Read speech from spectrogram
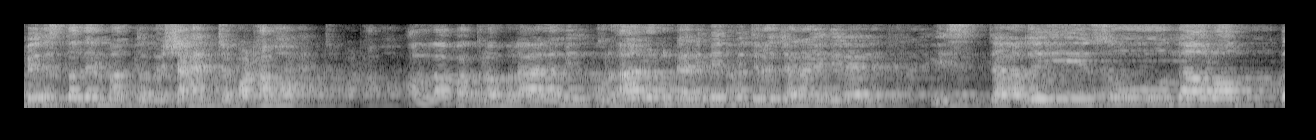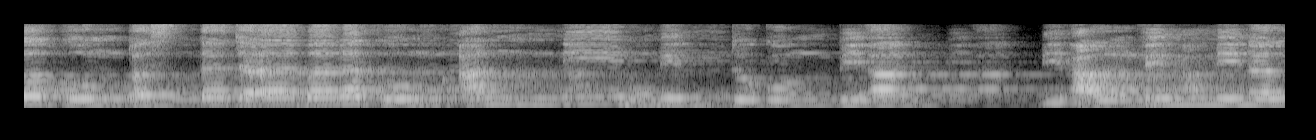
ফেরেশতাদের মাধ্যমে সাহায্য পাঠাবো। আল্লাহ পাক রব্বুল আলামিন কুরআনুল কারীমের ভিতরে জানাই দিলেন ইস্তাগীসুনা রাব্বাকুম ফাস্তাজাবা লাকুম আন্নী মুমিদ্দুকুম বিআন বিআলফিন মিনাল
